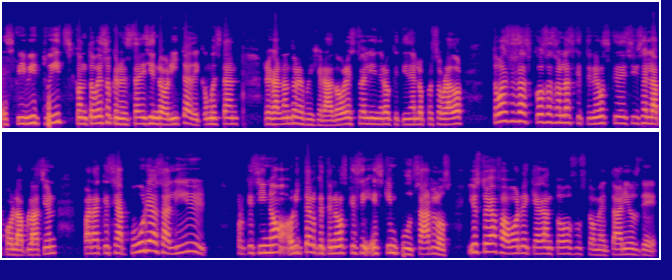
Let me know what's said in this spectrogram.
escribir tweets con todo eso que nos está diciendo ahorita de cómo están regalando refrigeradores, todo el dinero que tiene López Obrador. Todas esas cosas son las que tenemos que decirse a la, población para que se apure a salir, porque si no, ahorita lo que tenemos que es que impulsarlos. Yo estoy a favor de que hagan todos sus comentarios de,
